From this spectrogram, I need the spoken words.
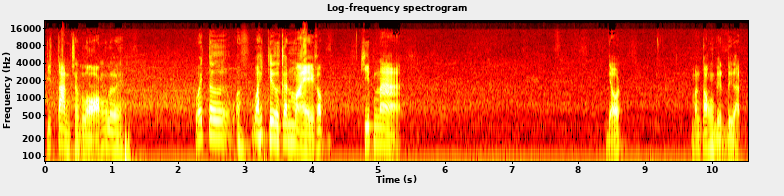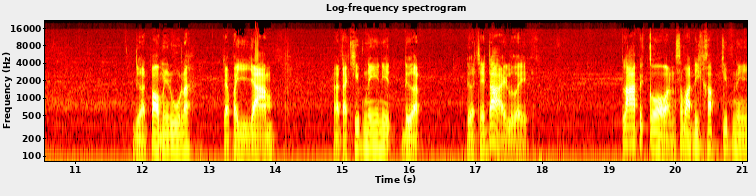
พี่ตั้นฉลองเลย ไว้เจอไว้เจอกันใหม่ครับ คลิปหน้า เดี๋ยวมันต้องเดือดเดือด เดือดเป้าไม่รู้นะ จะพยายาม แต่คลิปนี้นี่เดือด เดือดใช้ได้เลย ลาไปก่อน สวัสดีครับคลิปนี้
